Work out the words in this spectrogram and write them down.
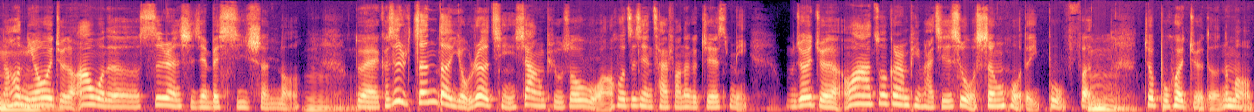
然后你又会觉得啊，我的私人时间被牺牲了。嗯，对。可是真的有热情，像比如说我啊，或之前采访那个 Jasmine，我们就会觉得哇，做个人品牌其实是我生活的一部分，嗯，就不会觉得那么。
